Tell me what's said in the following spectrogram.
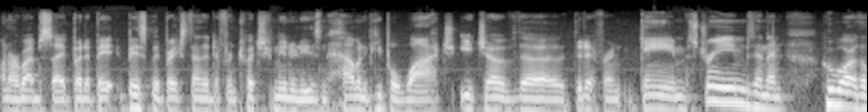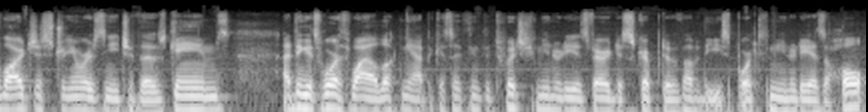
on our website, but it ba- basically breaks down the different Twitch communities and how many people watch each of the the different game streams, and then who are the largest streamers in each of those games. I think it's worthwhile looking at because I think the Twitch community is very descriptive of the esports community as a whole.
